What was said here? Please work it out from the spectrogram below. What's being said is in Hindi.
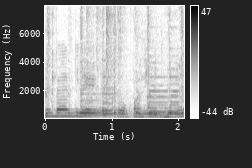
मैंने डाल दिया इसको पानी में धो लें।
